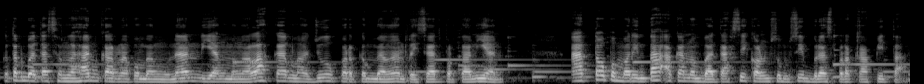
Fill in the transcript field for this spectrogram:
keterbatasan lahan karena pembangunan yang mengalahkan laju perkembangan riset pertanian, atau pemerintah akan membatasi konsumsi beras per kapita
